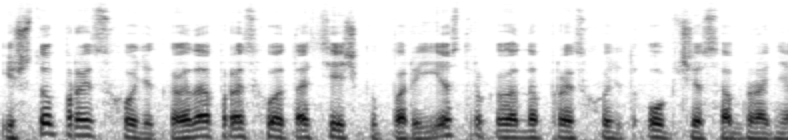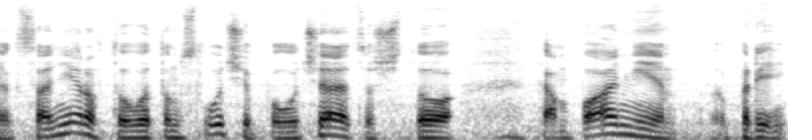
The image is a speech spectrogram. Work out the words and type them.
И что происходит? Когда происходит отсечка по реестру, когда происходит общее собрание акционеров, то в этом случае получается, что компании при,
